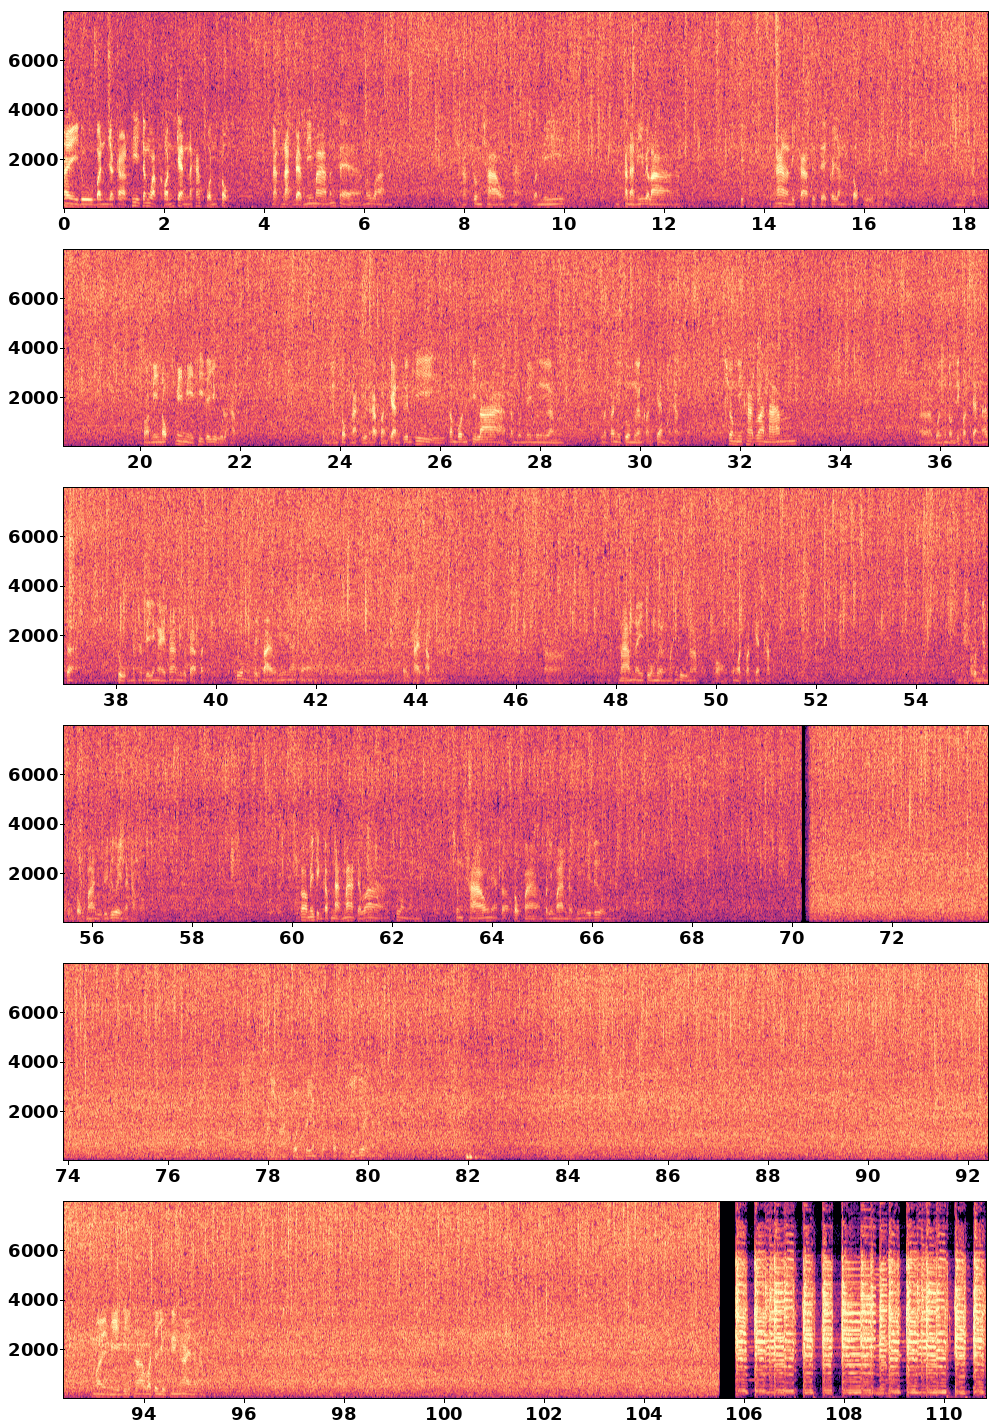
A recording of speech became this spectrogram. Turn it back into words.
ให้ดูบรรยากาศที่จังหวัดขอนแก่นนะครับฝนตกหนักๆแบบนี้มาตั้งแต่เมื่อวานนะครับช่วงเช้านะวันนี้ขณะนี้เวลา 15นาฬิกาเศษก็ยังตกอยู่นะครับนี่แหละครับ ตอนนี้นกไม่มีที่จะอยู่แล้วครับฝนยังตกหนักอยู่นะครับขอนแก่นพื้นที่ตำบลศิลาตำบลในเมือง แล้วก็ในตัวเมืองขอนแก่นนะครับ ช่วงนี้คาดว่าน้ำบนถนนที่ขอนแก่นน่าจะสูงนะครับ เดี๋ยวยังไงถ้ามีโอกาสสักช่วงสายๆวันนี้น่าจะไปถ่ายทำน้ำในตัวเมืองมาให้ดูนะครับ ของจังหวัดขอนแก่นครับฝนยังคงตกมาอยู่เรื่อยๆนะครับ ก็ไม่ถึงกับหนักมากแต่ว่าช่วงช่วงเช้าเนี่ยก็ตกมาปริมาณแบบนี้เรื่อยๆนะครับปริมาณฝนก็ยังคงตกอยู่เรื่อยๆนะครับ ไม่มีทีท่าว่าจะหยุดง่าย ๆ นะครับ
